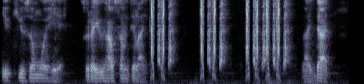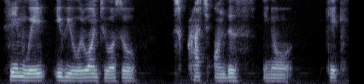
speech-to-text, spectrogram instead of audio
you cue somewhere here so that you have something like like that. Same way, if you would want to also scratch on this, you know, kick,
